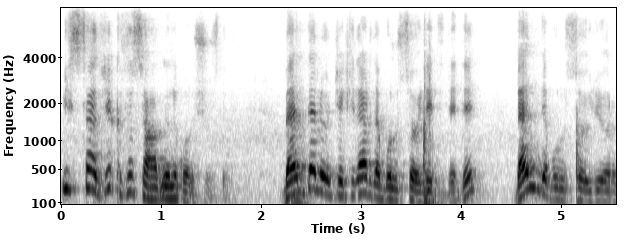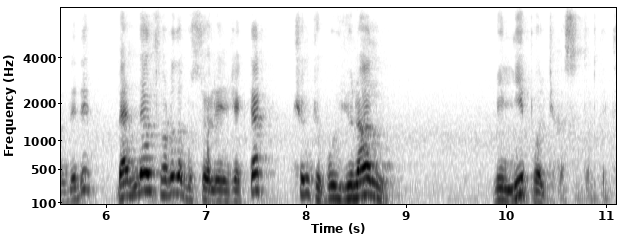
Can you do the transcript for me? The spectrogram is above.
Biz sadece kıta sahanlığını konuşuruz dedi. Benden öncekiler de bunu söyledi dedi. Ben de bunu söylüyorum dedi. Benden sonra da bu söylenecekler. Çünkü bu Yunan milli politikasıdır dedi.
